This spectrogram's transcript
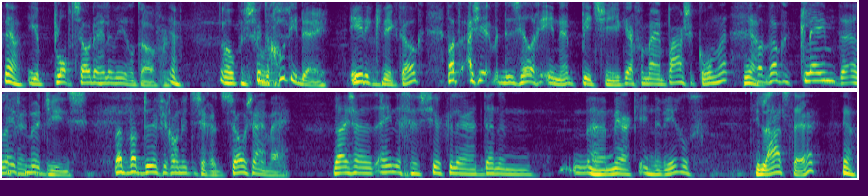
Ja. Je plopt zo de hele wereld over. ja, open Ik vind het een source. goed idee. Erik knikt ook. Want als je, dit is heel erg in, hè, pitchen. Je krijgt van mij een paar seconden. Ja. Wat, welke claim heeft Mud. Jeans? Wat, wat durf je gewoon nu te zeggen? Zo zijn wij. Wij zijn het enige circulaire denim eh, merk in de wereld. Die laatste, hè? Ja,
